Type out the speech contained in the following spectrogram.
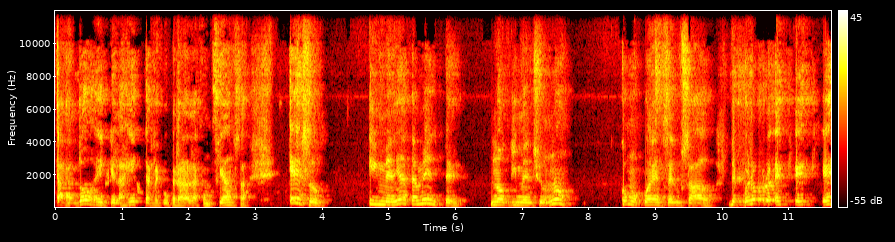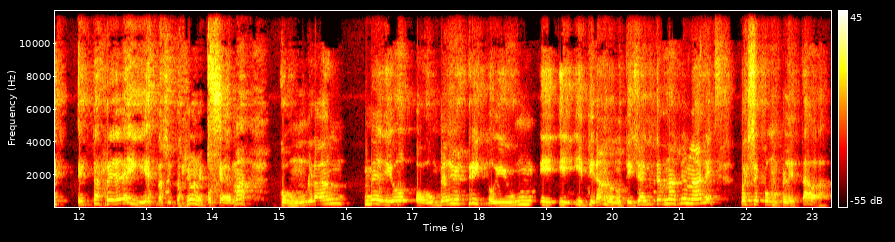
tardó en que la gente recuperara la confianza. Eso inmediatamente nos dimensionó cómo pueden ser usados. Después es, estas redes y estas situaciones, porque además con un gran medio o un medio escrito y, un, y, y, tirando noticias internacionales, pues se completaba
